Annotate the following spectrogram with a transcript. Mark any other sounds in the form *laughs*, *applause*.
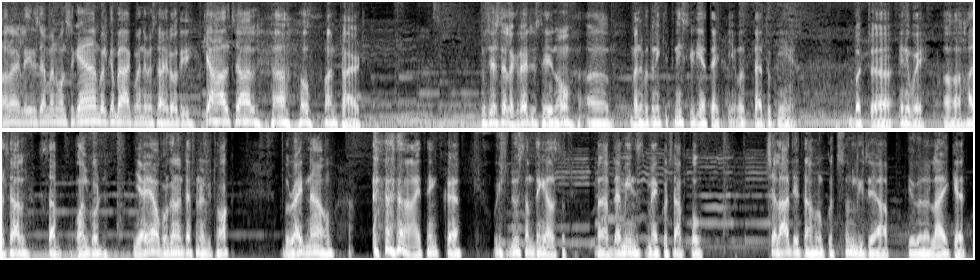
Ladies and gentlemen, once again, welcome back. My name is Sahil. क्या हाल चाल? Uh, oh, I'm tired. मुझे ऐसा लग रहा है जैसे यू नो मैंने पता नहीं कितनी सीढ़ियाँ तय की हैं वो तय तो की हैं बट एनीवे हाल चाल सब all good yeah yeah we gonna definitely talk right now I think we should do something else that means मैं कुछ आपको चला देता हूँ कुछ सुन लीजिए आप you gonna like it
